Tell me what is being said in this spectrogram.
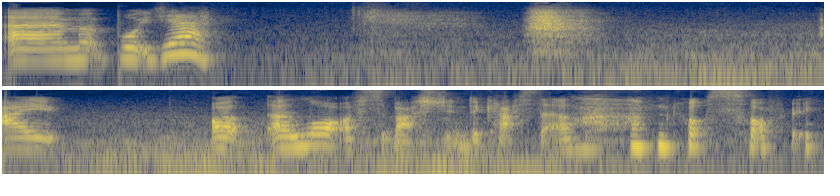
Um, but yeah, I a lot of Sebastien de Castell. I'm not sorry.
